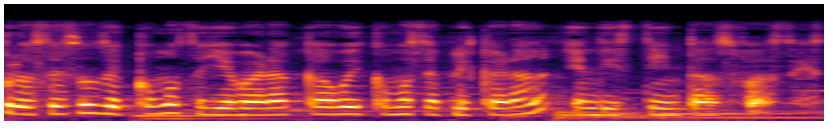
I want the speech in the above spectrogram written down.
procesos de cómo se llevará a cabo y cómo se aplicará en distintas fases.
